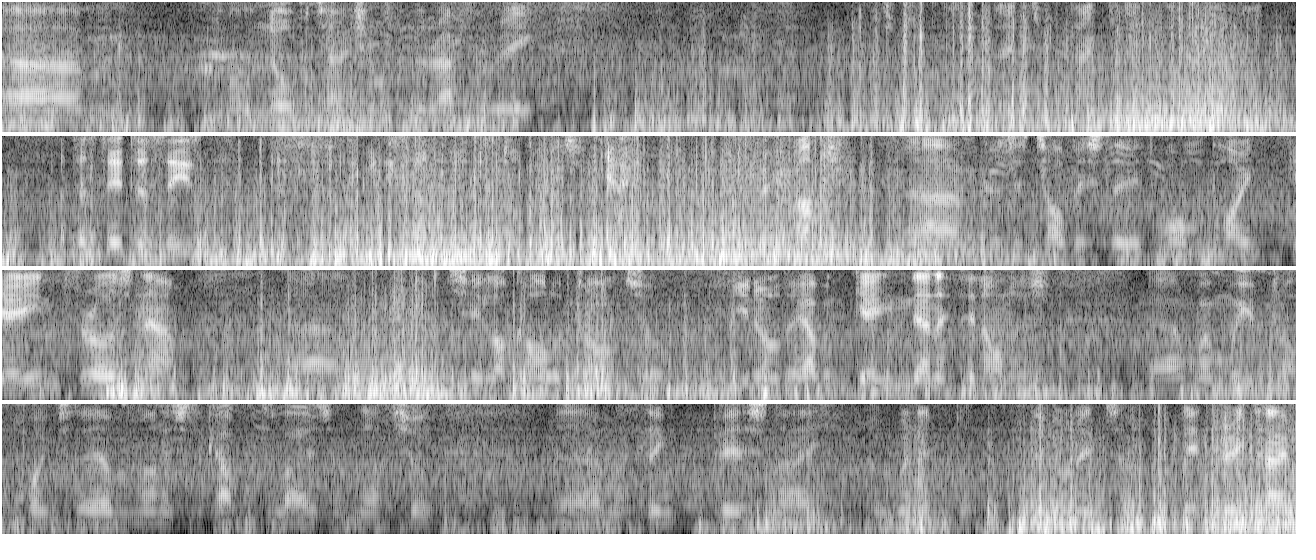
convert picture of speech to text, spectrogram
um, well, no protection from the referee. Just one thankfully. At this stage of the season, yeah, pretty much, because um, it's obviously it's one point gain for us now. Um, Loughgall have drawn, so you know they haven't gained anything on us. Um, when we've dropped points, they haven't managed to capitalise on that. So um, I think Pearce and I are winning, but they're going into injury time.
